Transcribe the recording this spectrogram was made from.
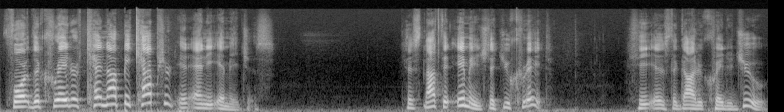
for the Creator cannot be captured in any images. It's not the image that you create. He is the God who created you.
